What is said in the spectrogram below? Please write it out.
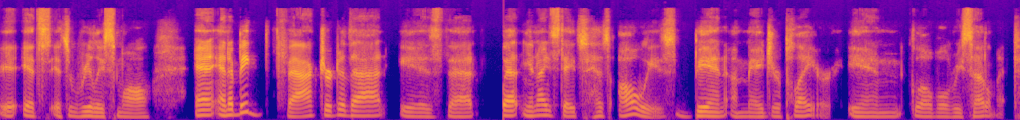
it's it's really small. And and a big factor to that is that the United States has always been a major player in global resettlement.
